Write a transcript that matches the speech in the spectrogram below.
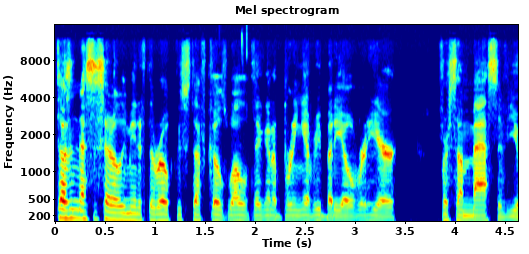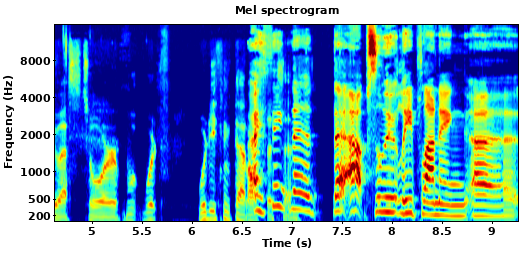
Doesn't necessarily mean if the Roku stuff goes well, they're going to bring everybody over here for some massive U.S. tour. Wh- Where do you think that all I think in? they're they're absolutely planning uh,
